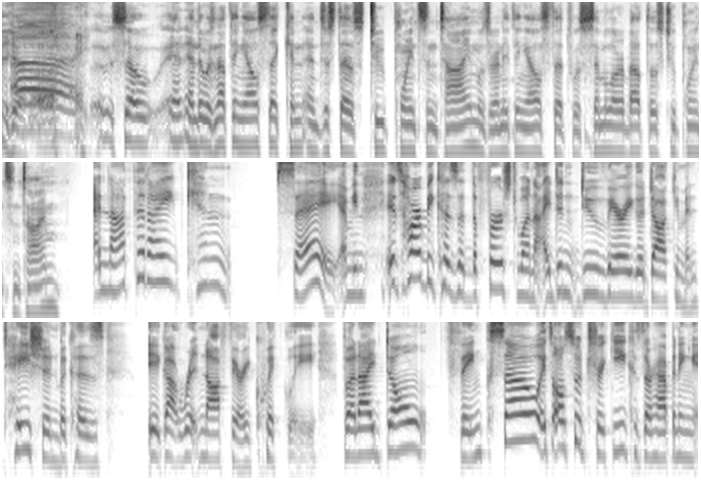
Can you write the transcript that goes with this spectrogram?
Uh, so and, and there was nothing else that can and just those two points in time. Was there anything else that was similar about those two points in time? And not that I can say. I mean, it's hard because at the first one, I didn't do very good documentation because it got written off very quickly. But I don't think so. It's also tricky because they're happening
